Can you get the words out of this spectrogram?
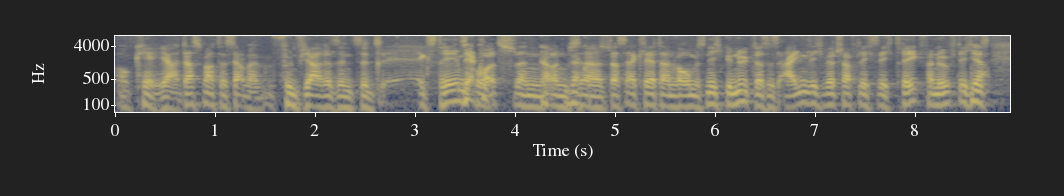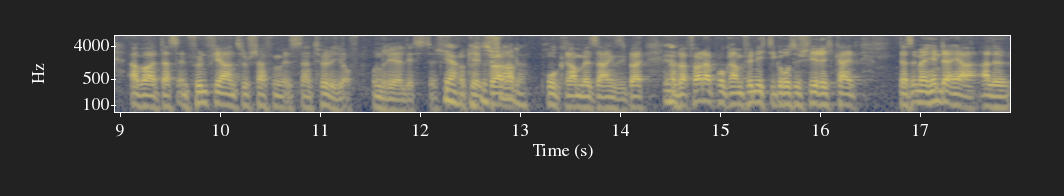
Okay, ja, das macht das ja, aber fünf Jahre sind, sind extrem sehr kurz. kurz. Dann, ja, und äh, das erklärt dann, warum es nicht genügt, dass es eigentlich wirtschaftlich sich trägt, vernünftig ja. ist. Aber das in fünf Jahren zu schaffen, ist natürlich oft unrealistisch. Ja, okay, das ist Förderprogramme, schade. sagen Sie. Bei, also bei Förderprogrammen finde ich die große Schwierigkeit, dass immer hinterher alle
